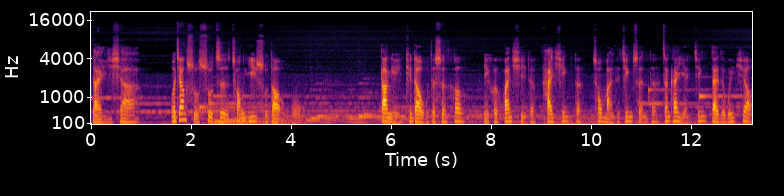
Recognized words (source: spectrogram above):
等一下我将数数字从一数到五。当你听到五的时候你会欢喜的开心的充满着精神的睁开眼睛带着微笑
